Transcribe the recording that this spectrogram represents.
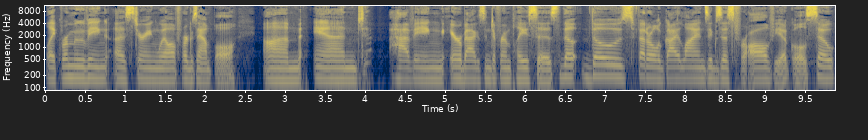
like removing a steering wheel, for example, um, and having airbags in different places. The, those federal guidelines exist for all vehicles. So,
